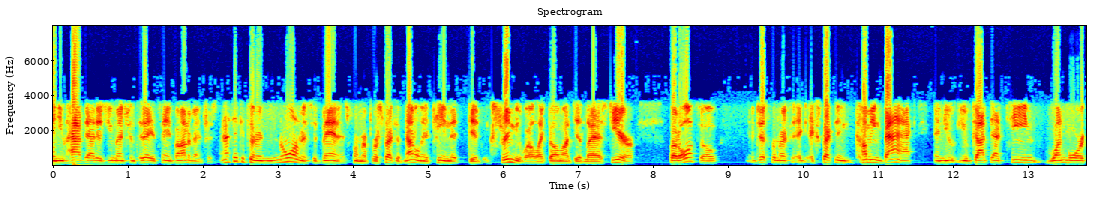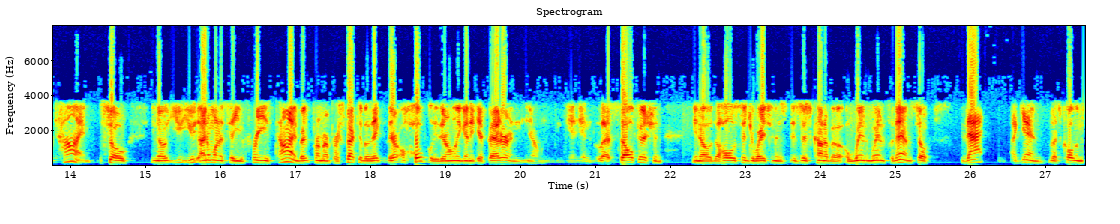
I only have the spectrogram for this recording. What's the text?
and you have that as you mentioned today at St. Bonaventure's, and I think it's an enormous advantage from a perspective not only a team that did extremely well like Belmont did last year, but also just from expecting coming back and you you've got that team one more time. So you know you, you I don't want to say you freeze time, but from a perspective of they, they're hopefully they're only going to get better and you know and less selfish and you know the whole situation is is just kind of a, a win-win for them. So that again, let's call them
